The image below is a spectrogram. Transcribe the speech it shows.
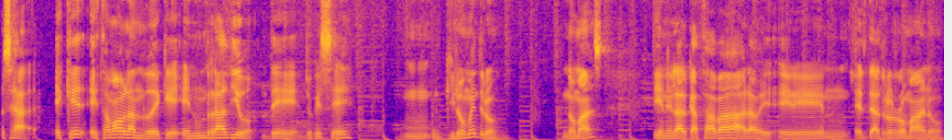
o sea, es que estamos hablando de que en un radio de, yo qué sé, un, un kilómetro, no más, tiene la Alcazaba árabe, eh, el Teatro Romano,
